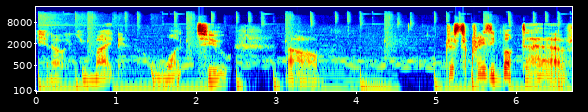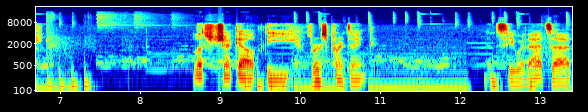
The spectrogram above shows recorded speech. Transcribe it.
you know, you might want to. Um, just a crazy book to have. Let's check out the first printing and see where that's at.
